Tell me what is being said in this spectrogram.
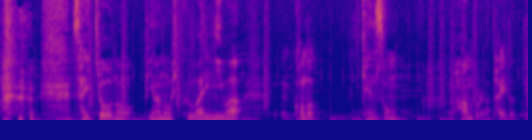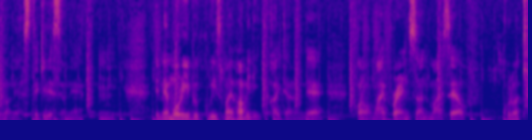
最強のピアノを弾く割にはこの謙遜ハンブルな態度っていうのはね素敵ですよね、うん、で「Memory Book with My Family」って書いてあるんでこの「My Friends and Myself」これはきっ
